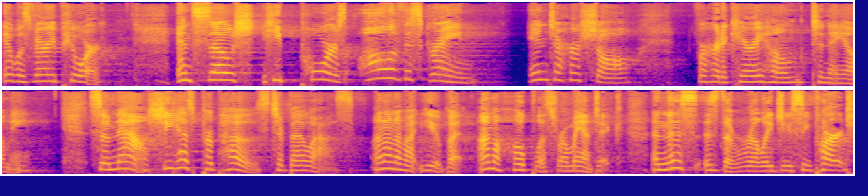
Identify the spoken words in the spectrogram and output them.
it was very pure, and so he pours all of this grain into her shawl for her to carry home to Naomi. So now she has proposed to Boaz. I don't know about you, but I'm a hopeless romantic. And this is the really juicy part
